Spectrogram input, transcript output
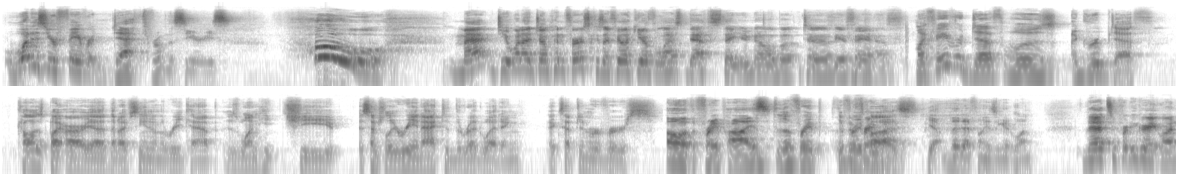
What is your favorite death from the series? Whew. Matt, do you want to jump in first? Because I feel like you have less deaths that you know about to be a fan of. My favorite death was a group death caused by Arya that I've seen in the recap. Is when he she essentially reenacted the Red Wedding, except in reverse. Oh, the Frey Pies. The Frey the, Frey, Frey pies. pies. Yeah. That definitely is a good one. That's a pretty great one.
